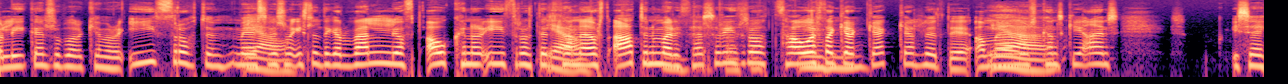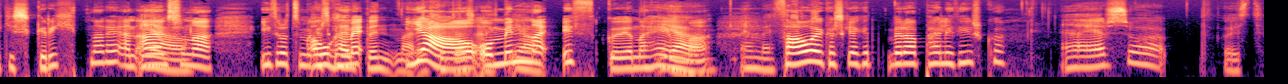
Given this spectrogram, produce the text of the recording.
og líka eins og bara kemur á íþróttum. Með þess við svona Íslandingar velja oft ákveðnar íþróttir Já. þannig að þú ert atvinnumar í þessar 100%. íþrótt þá ert að gera Mhm. geggja hluti. Á meðan ert kannski aðeins ég segi ekki skrýtnari en aðeins svona íþrótt sem er kannski me- óhefbundnar já og minna yfkuð hérna heima. Já, þá er kannski ekkert verið að pæla í því sko. En það er svo þú veist,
